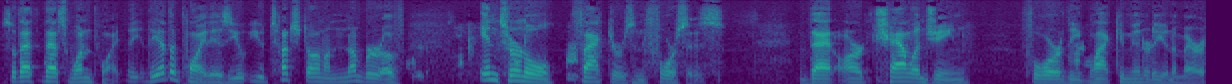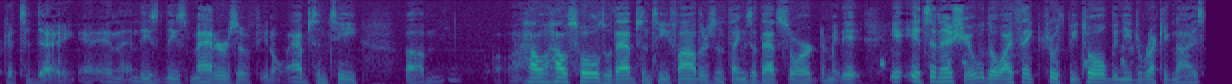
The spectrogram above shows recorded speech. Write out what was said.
So that that's one point. The the other point is you, you touched on a number of internal factors and forces that are challenging for the black community in America today, and, and these these matters of you know absentee um, how households with absentee fathers and things of that sort. I mean, it, it, it's an issue, though I think, truth be told, we need to recognize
